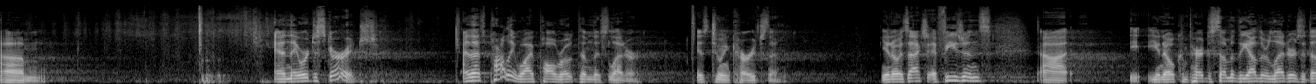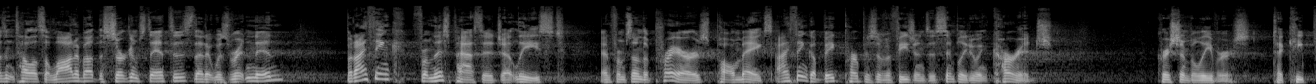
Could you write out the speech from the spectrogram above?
Um, and they were discouraged. And that's partly why Paul wrote them this letter, is to encourage them. You know, it's actually Ephesians, uh, you know, compared to some of the other letters, it doesn't tell us a lot about the circumstances that it was written in. But I think from this passage, at least, and from some of the prayers Paul makes, I think a big purpose of Ephesians is simply to encourage Christian believers to keep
